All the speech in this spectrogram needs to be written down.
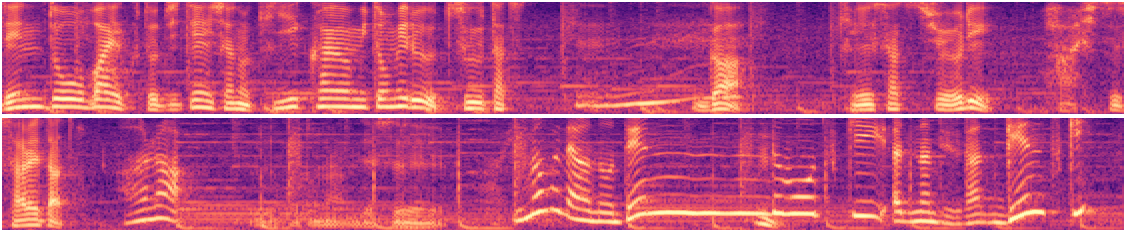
電動バイクと自転車の切り替えを認める通達が警察署より発出されたと。あら。いうことなんです。今まであの電動付き、あなんていうんですか？原付き？うん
